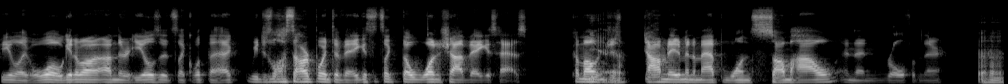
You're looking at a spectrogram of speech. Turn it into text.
be like, "Whoa, get them on, on their heels." It's like, what the heck? We just lost a hard point to Vegas. It's like the one shot Vegas has. Come out and just dominate them in a map once somehow, and then roll from there. Uh-huh.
